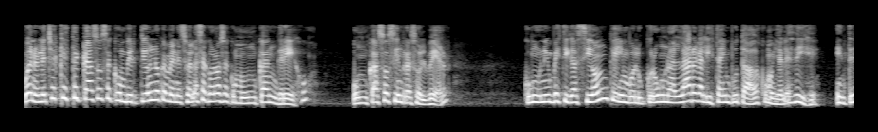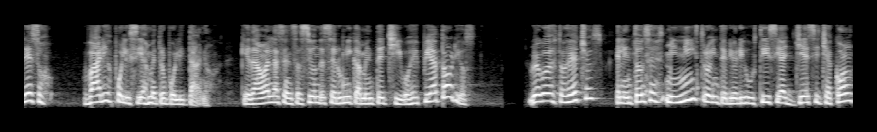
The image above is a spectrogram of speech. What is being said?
Bueno, el hecho es que este caso se convirtió en lo que en Venezuela se conoce como un cangrejo, o un caso sin resolver, con una investigación que involucró una larga lista de imputados, como ya les dije, entre esos varios policías metropolitanos que daban la sensación de ser únicamente chivos expiatorios. Luego de estos hechos, el entonces ministro de Interior y Justicia, Jesse Chacón,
